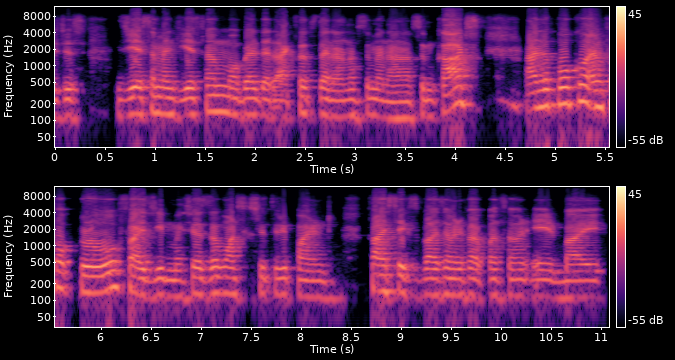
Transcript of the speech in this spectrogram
which is GSM and GSM mobile that accepts the nano SIM and nano SIM cards. And the Poco M4 Pro 5G measures the 163.56 by 75.78 by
